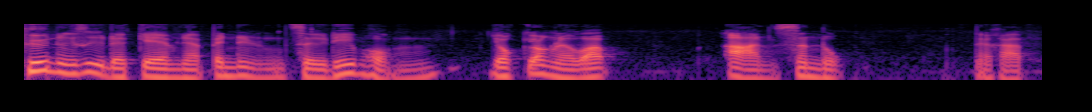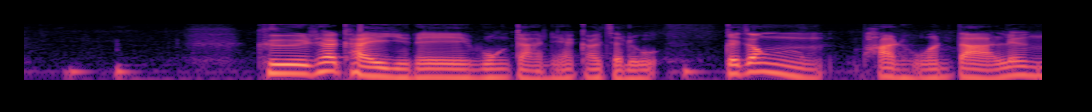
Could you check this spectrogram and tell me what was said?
คือหนังสือ The Game เนี่ยเป็นหนังสือที่ผมยกย่องเลยว่าอ่านสนุกนะครับ คือถ้าใครอยู่ในวงการเนี้ยเขาจะรู้ ก็ต้องผ่านหูวันตาเรื่อง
